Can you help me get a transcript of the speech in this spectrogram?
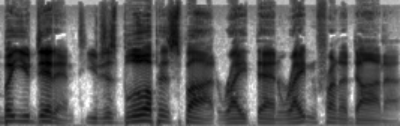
but you didn't. You just blew up his spot right then, right in front of Donna.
